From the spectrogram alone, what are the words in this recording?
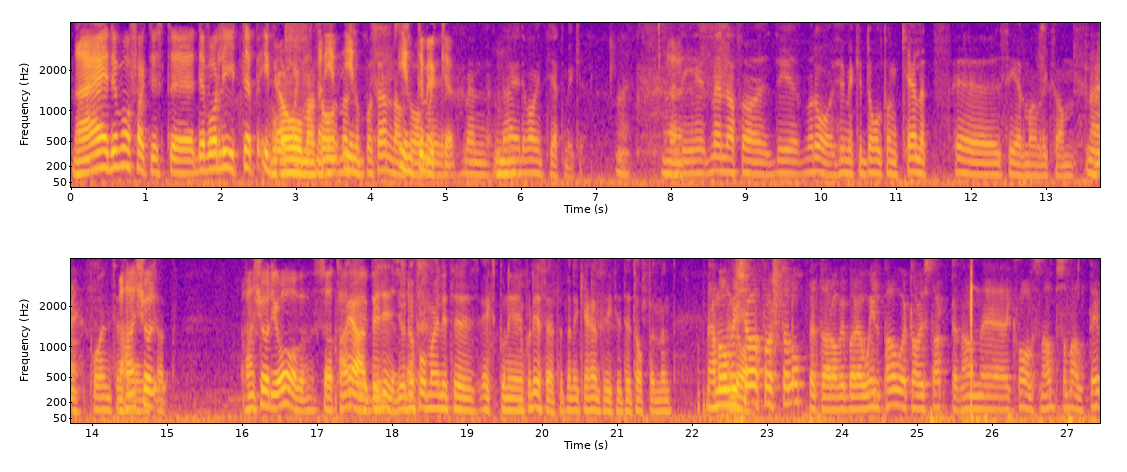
Nej, det var faktiskt, eh, det var lite igår Jo, faktiskt. man men så, in, men så in, på söndagen inte såg mycket. Men Mm. nej, det var inte jättemycket. Men, det, är- men alltså, det, vadå, hur mycket Dalton Kellets eh, ser man liksom Nej. på en säsong? han kör- så att, Han körde ju av så att han ja, var ja, precis. Jo, då får man ju lite exponering på det sättet. Men det kanske inte riktigt är toppen. Men Nej men om vi kör första loppet där och vi börjar. Will Power tar ju starten. Han är kvalsnabb som alltid.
